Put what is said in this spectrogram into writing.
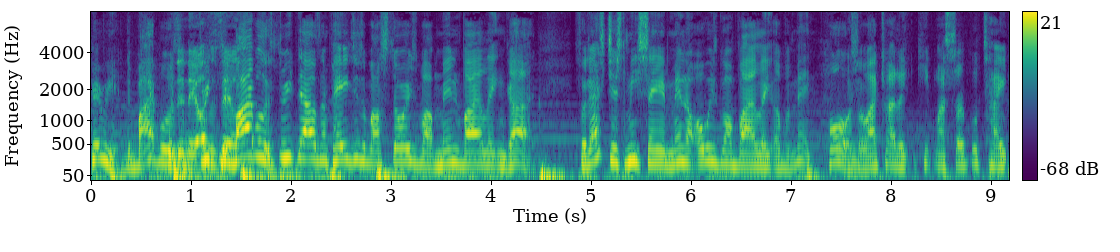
Period. The Bible But is then they three- also the Bible is three thousand pages about stories about men violating God. So that's just me saying men are always gonna violate other men. Pause. So I try to keep my circle tight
